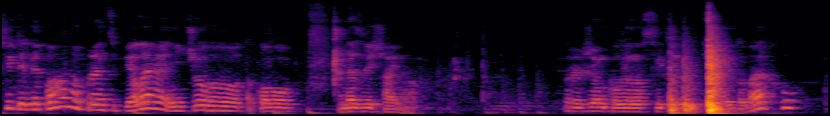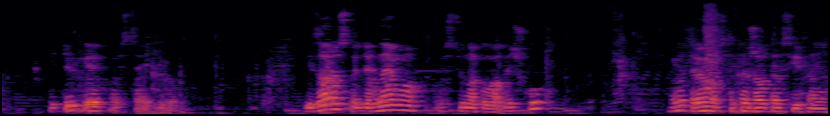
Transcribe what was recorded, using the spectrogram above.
світить непогано, в принципі, але нічого такого незвичайного. Режим, коли у нас світить тільки доверху і тільки ось цей діод. І зараз одягнемо ось цю накладочку і отримаємо ось таке жовте освітлення.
